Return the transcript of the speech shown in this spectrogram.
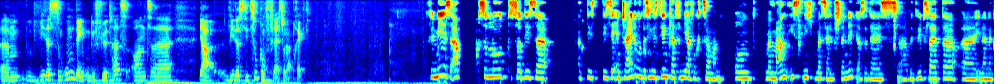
ähm, wie das zum Umdenken geführt hat und äh, ja, wie das die Zukunft vielleicht sogar prägt. Für mich ist ab absolut so dieser, die, diese Entscheidung und das Investieren gehört für mich einfach zusammen. Und mein Mann ist nicht mehr selbstständig, also der ist äh, Betriebsleiter äh, in, einer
